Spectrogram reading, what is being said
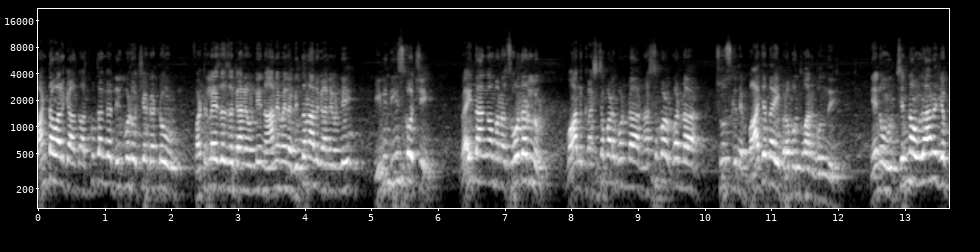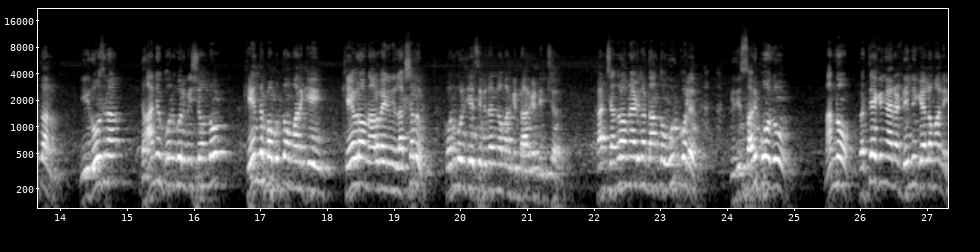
పంట వాళ్ళకి అద్భుతంగా దిగుబడి వచ్చేటట్టు ఫర్టిలైజర్స్ కానివ్వండి నాణ్యమైన విత్తనాలు కానివ్వండి ఇవి తీసుకొచ్చి రైతాంగం మన సోదరులు వాళ్ళు కష్టపడకుండా నష్టపడకుండా చూసుకునే బాధ్యత ఈ ప్రభుత్వానికి ఉంది. నేను చిన్న ఉదాహరణ చెప్తాను. ఈ రోజున ధాన్యం కొనుగోలు విషయంలో కేంద్ర ప్రభుత్వం మనకి కేవలం నలభై ఎనిమిది లక్షలు కొనుగోలు చేసే విధంగా మనకి టార్గెట్ ఇచ్చారు. కానీ చంద్రబాబు నాయుడు గారు దాంతో ఊరుకోలేదు. ఇది సరిపోదు. నన్ను ప్రత్యేకంగా ఆయన ఢిల్లీకి వెళ్ళమని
